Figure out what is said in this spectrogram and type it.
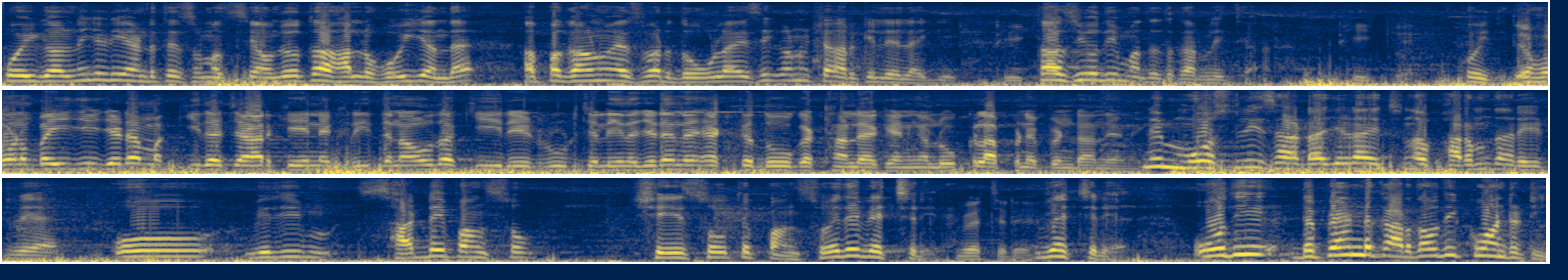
ਕੋਈ ਗੱਲ ਨਹੀਂ ਜਿਹੜੀ ਐਂਡ ਤੇ ਸਮੱਸਿਆ ਆਉਂਦੀ ਉਹ ਤਾਂ ਹੱਲ ਹੋ ਹੀ ਜਾਂਦਾ। ਆਪਾਂ ਗਾਂ ਨੂੰ ਇਸ ਵਾਰ ਦੋ ਲਾਏ ਸੀ ਗਾਂ ਨੂੰ ਚਾਰ ਕਿੱਲੇ ਲਾਈਏ ਠੀਕ ਤਾਂ ਅਸੀਂ ਉਹਦੀ ਮਦਦ ਕਰਨ ਲਈ ਤਿਆਰ ਹੈ। ਕੋਈ ਤੇ ਹੁਣ ਬਾਈ ਜੀ ਜਿਹੜਾ ਮੱਕੀ ਦਾ ਚਾਰ ਕੇ ਨੇ ਖਰੀਦਣਾ ਉਹਦਾ ਕੀ ਰੇਟ ਰੂਟ ਚੱਲੀ ਜਾਂਦਾ? ਜਿਹੜੇ ਨੇ ਇੱਕ ਦੋ ਗੱਠਾਂ ਲੈ ਕੇ ਆਣੀਆਂ ਲੋਕਲ ਆਪਣੇ ਪਿੰਡਾਂ ਦੇ ਨੇ। ਨਹੀਂ ਮੋਸਟਲੀ ਸਾਡਾ ਜਿਹੜਾ ਇੱਥੋਂ ਦਾ ਫਰਮ ਦਾ ਰੇਟ ਰਿਹਾ ਹੈ, ਉਹ ਵੀਰ ਜੀ 550 600 ਤੇ 500 ਇਹਦੇ ਵਿੱਚ ਰਿਹਾ। ਵਿੱਚ ਰਿਹਾ। ਵਿੱਚ ਰਿਹਾ। ਉਹਦੀ ਡਿਪੈਂਡ ਕਰਦਾ ਉਹਦੀ ਕੁਆਂਟੀਟੀ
